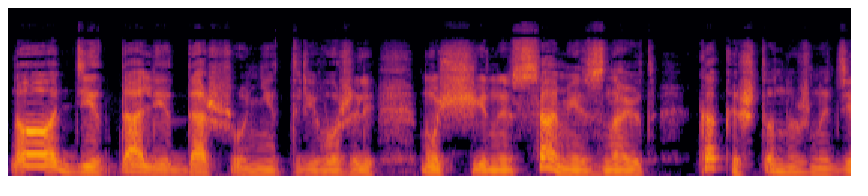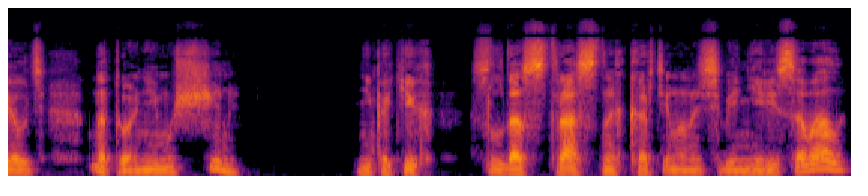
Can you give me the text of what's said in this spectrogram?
Но детали Дашу не тревожили. Мужчины сами знают, как и что нужно делать. На то они мужчины. Никаких сладострастных картин она себе не рисовала.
